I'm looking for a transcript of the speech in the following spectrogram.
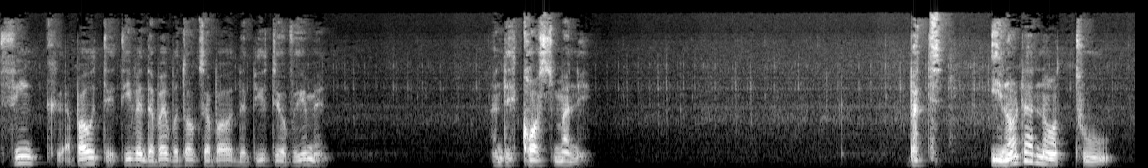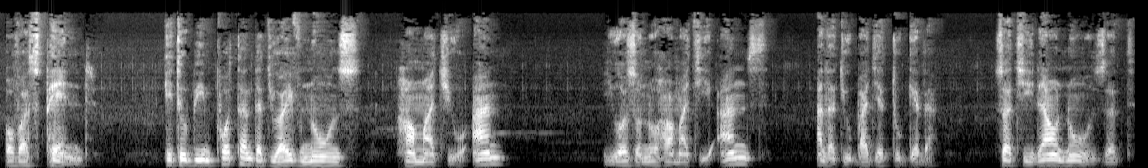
think about it. Even the Bible talks about the beauty of women, and it costs money. But in order not to overspend, it will be important that your wife knows how much you earn. You also know how much he earns and that you budget together. So that he now knows that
